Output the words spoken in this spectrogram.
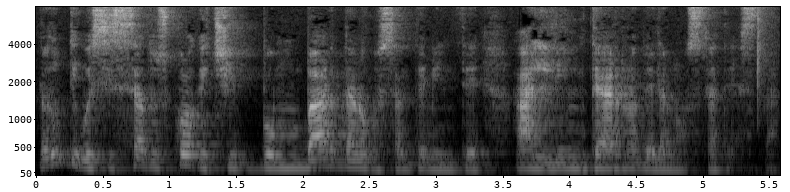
da tutti questi status quo che ci bombardano costantemente all'interno della nostra testa.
